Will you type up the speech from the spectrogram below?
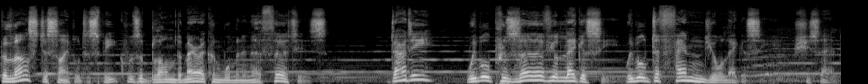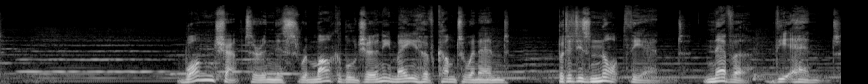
The last disciple to speak was a blonde American woman in her 30s. Daddy, we will preserve your legacy. We will defend your legacy, she said. One chapter in this remarkable journey may have come to an end, but it is not the end, never the end.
